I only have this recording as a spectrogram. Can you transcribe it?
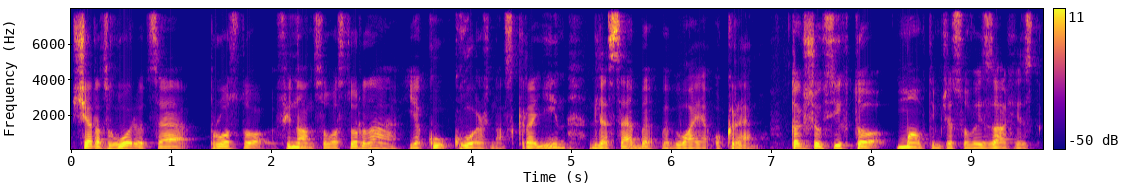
Ще раз говорю, це просто фінансова сторона, яку кожна з країн для себе вибиває окремо. Так що всі, хто мав тимчасовий захист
